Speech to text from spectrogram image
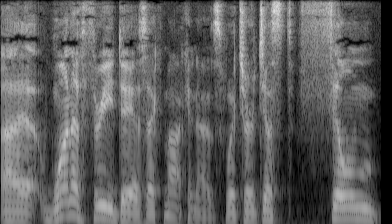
uh, one of three Deus Ex Machinas, which are just film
